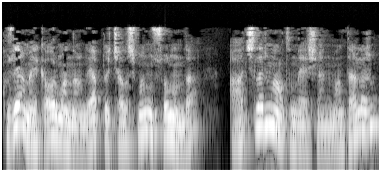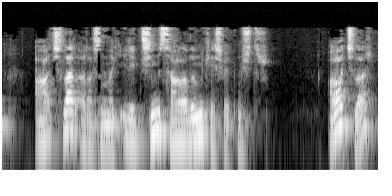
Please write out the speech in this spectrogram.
Kuzey Amerika ormanlarında yaptığı çalışmanın sonunda ağaçların altında yaşayan mantarların ağaçlar arasındaki iletişimi sağladığını keşfetmiştir. Ağaçlar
